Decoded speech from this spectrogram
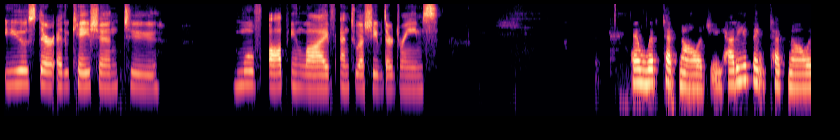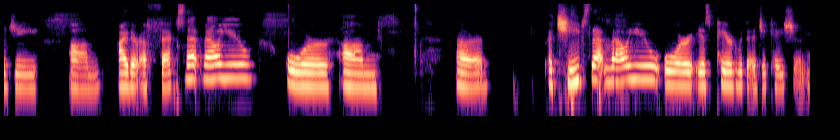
use their education to move up in life and to achieve their dreams. And with technology, how do you think technology um, either affects that value or um, uh, achieves that value or is paired with education?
